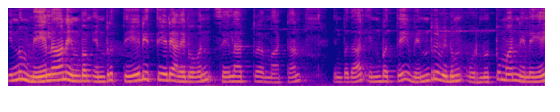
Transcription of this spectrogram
இன்னும் மேலான இன்பம் என்று தேடி தேடி அலைபவன் செயலாற்ற மாட்டான் என்பதால் இன்பத்தை வென்றுவிடும் ஒரு நுட்பமான நிலையை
